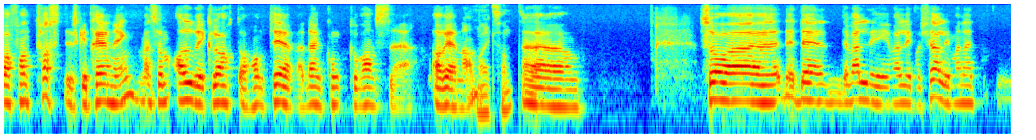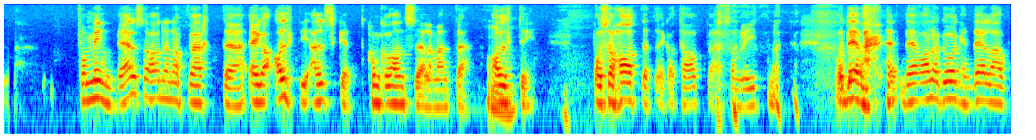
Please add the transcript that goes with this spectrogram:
var fantastisk i trening, men som aldri klarte å håndtere den konkurransearenaen. Nei, ikke sant? Uh, så uh, det, det, det er veldig, veldig forskjellig. Men jeg, for min del så har det nok vært uh, Jeg har alltid elsket konkurranseelementet. Mm. Alltid. Og så hatet jeg å tape som liten. Og det, det var nok òg en del av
